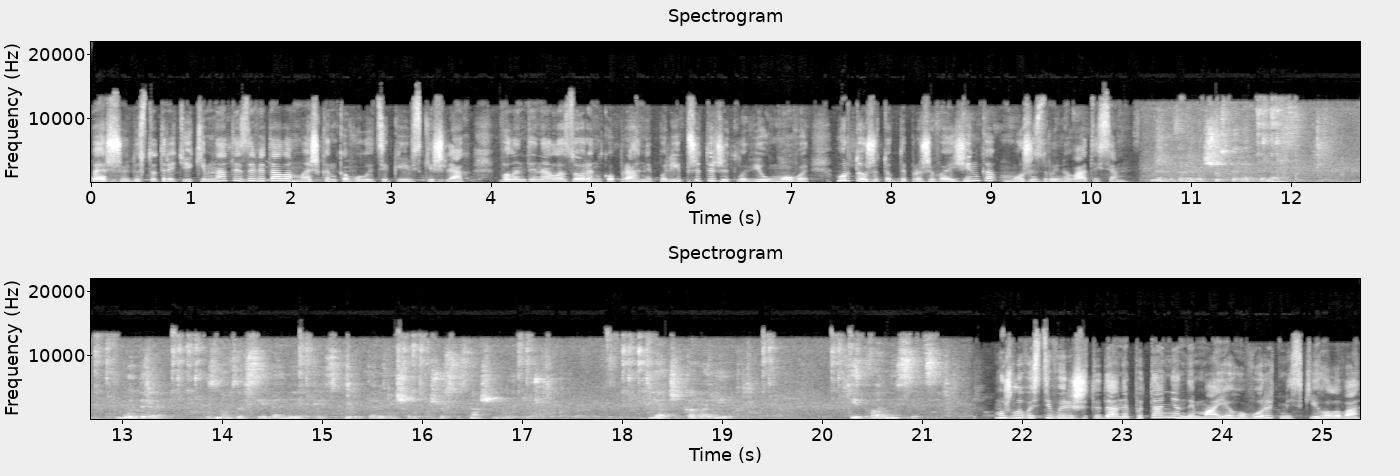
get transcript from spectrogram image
Першою до 103-ї кімнати завітала мешканка вулиці Київський шлях. Валентина Лазоренко прагне поліпшити житлові умови. Гуртожиток, де проживає жінка, може зруйнуватися. Ви говорили, що зберете нас, буде знов засідання якесь, будете вирішувати щось із нашого гуртожитку. Я чекала рік і два місяці. Можливості вирішити дане питання немає, говорить міський голова.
